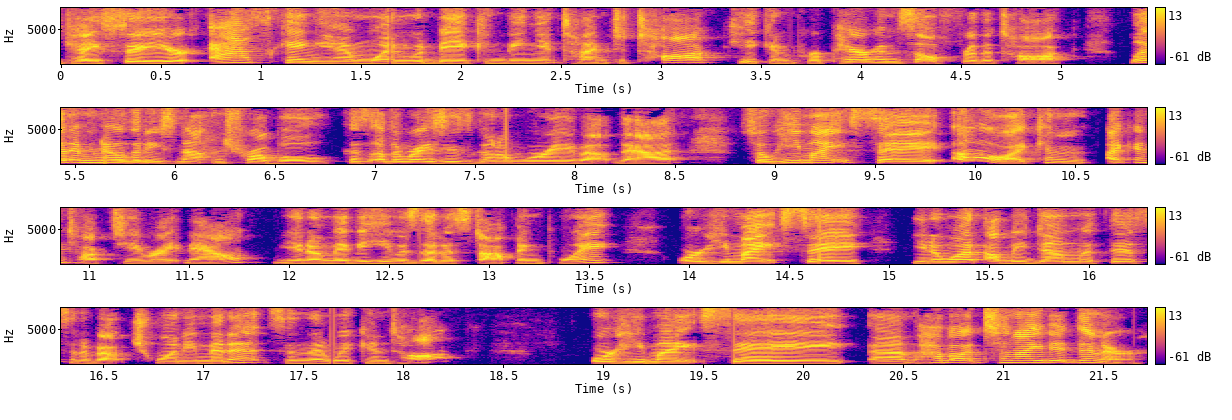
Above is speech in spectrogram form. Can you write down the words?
Okay, so you're asking him when would be a convenient time to talk. He can prepare himself for the talk let him know that he's not in trouble because otherwise he's going to worry about that. So he might say oh i can i can talk to you right now. You know maybe he was at a stopping point. Or he might say you know what? I'll be done with this in about 20 minutes and then we can talk. Or he might say um, how about tonight at dinner?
